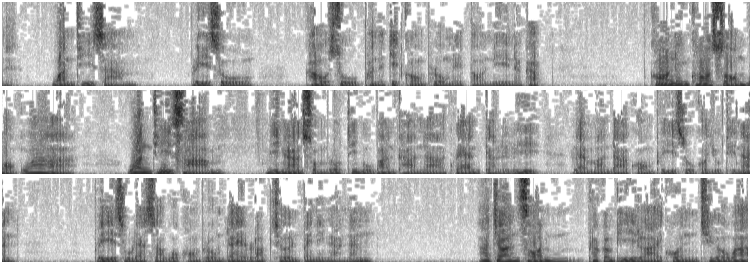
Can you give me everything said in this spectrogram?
เนี่ยวันที่สามปรีสูเข้าสู่พันธกิจของพระองค์ในตอนนี้นะครับ ข้อหนึ่งข้อสองบอกว่า วันที่สามมีงานสมรสที่หมู่บ้านคานาแคว้นกาลิลีและมารดาของพระเยซูก็อยู่ที่นั่น พระเยซูและสาวกของพระองค์ได้รับเชิญไปในงานนั้น อาจารย์สอนพระคัมภีร์หลายคนเชื่อว่า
